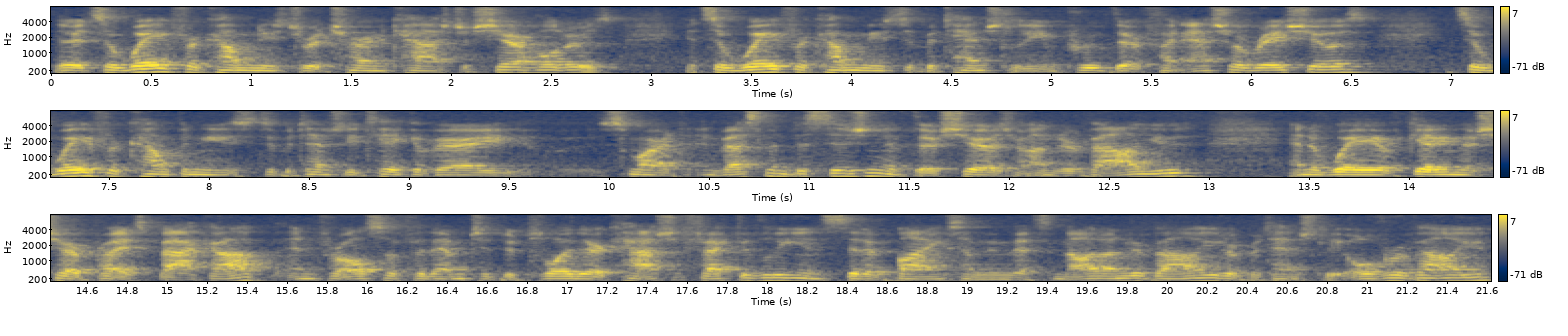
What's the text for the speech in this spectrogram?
It's a way for companies to return cash to shareholders. It's a way for companies to potentially improve their financial ratios. It's a way for companies to potentially take a very smart investment decision if their shares are undervalued and a way of getting their share price back up and for also for them to deploy their cash effectively instead of buying something that's not undervalued or potentially overvalued.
